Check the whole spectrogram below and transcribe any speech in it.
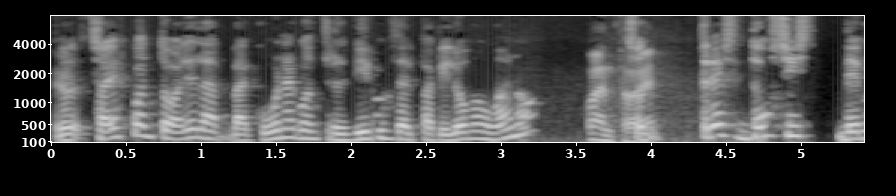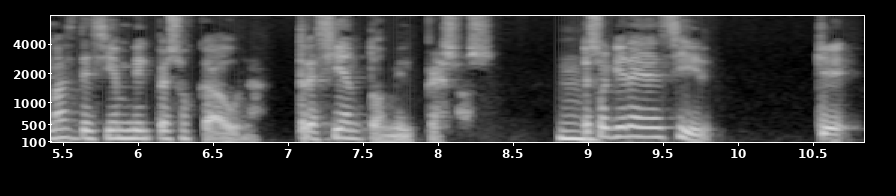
Pero ¿sabes cuánto vale la vacuna contra el virus del papiloma humano? ¿Cuánto? Son tres dosis de más de 100 mil pesos cada una. 300 mil pesos. Mm. Eso quiere decir que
